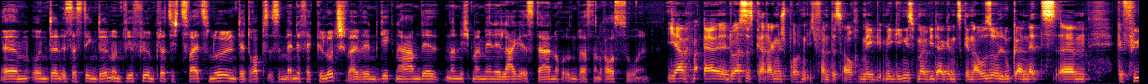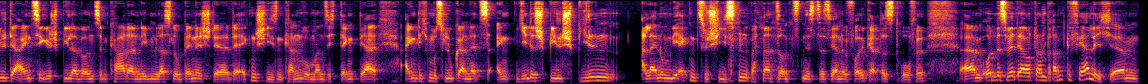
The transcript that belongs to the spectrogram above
Ähm, und dann ist das Ding drin und wir führen plötzlich 2 zu 0 und der Drops ist im Endeffekt gelutscht, weil wir einen Gegner haben, der noch nicht mal mehr in der Lage ist, da noch irgendwas dann rauszuholen. Ja, äh, du hast es gerade angesprochen. Ich fand es auch, mir, mir, ging es mal wieder ganz genauso. Luca Netz, ähm, gefühlt der einzige Spieler bei uns im Kader neben Laszlo Benisch, der, der Ecken schießen kann, wo man sich denkt, ja, eigentlich muss Luca Netz jedes Spiel spielen, allein um die Ecken zu schießen, weil ansonsten ist das ja eine Vollkatastrophe. Ähm, und es wird ja auch dann brandgefährlich. Ähm,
